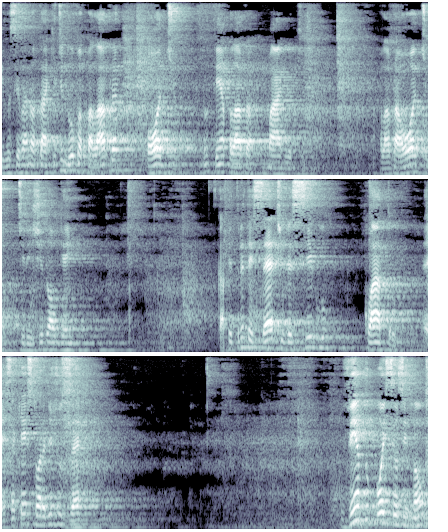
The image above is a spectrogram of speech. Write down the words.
E você vai notar aqui de novo a palavra ódio. Não tem a palavra magro aqui. A palavra ódio dirigido a alguém. Capítulo 37, versículo 4. Essa aqui é a história de José. Vendo, pois, seus irmãos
